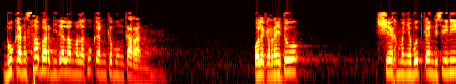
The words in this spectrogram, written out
bukan sabar di dalam melakukan kemungkaran. Oleh karena itu, Syekh menyebutkan di sini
